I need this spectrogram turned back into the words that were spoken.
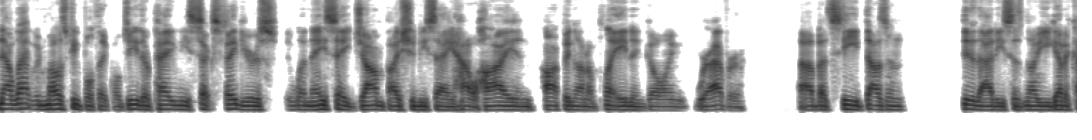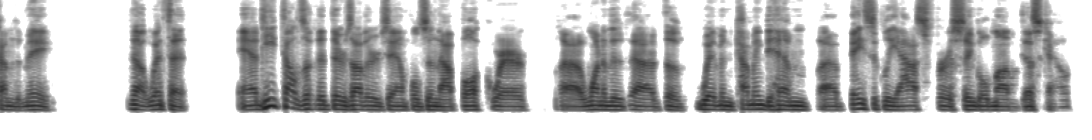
Now, what would most people think? Well, gee, they're paying me six figures. When they say jump, I should be saying how high and hopping on a plane and going wherever. Uh, but Steve doesn't do that. He says, no, you got to come to me. No, with it. And he tells it that there's other examples in that book where uh, one of the uh, the women coming to him uh, basically asked for a single mom discount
